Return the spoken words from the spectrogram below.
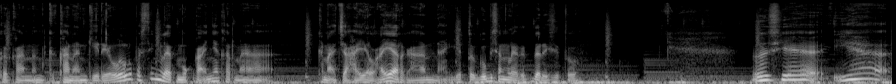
ke kanan ke kanan kiri lu, lu pasti ngeliat mukanya karena kena cahaya layar kan? Nah gitu. Gue bisa ngeliat itu dari situ. Terus ya ya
